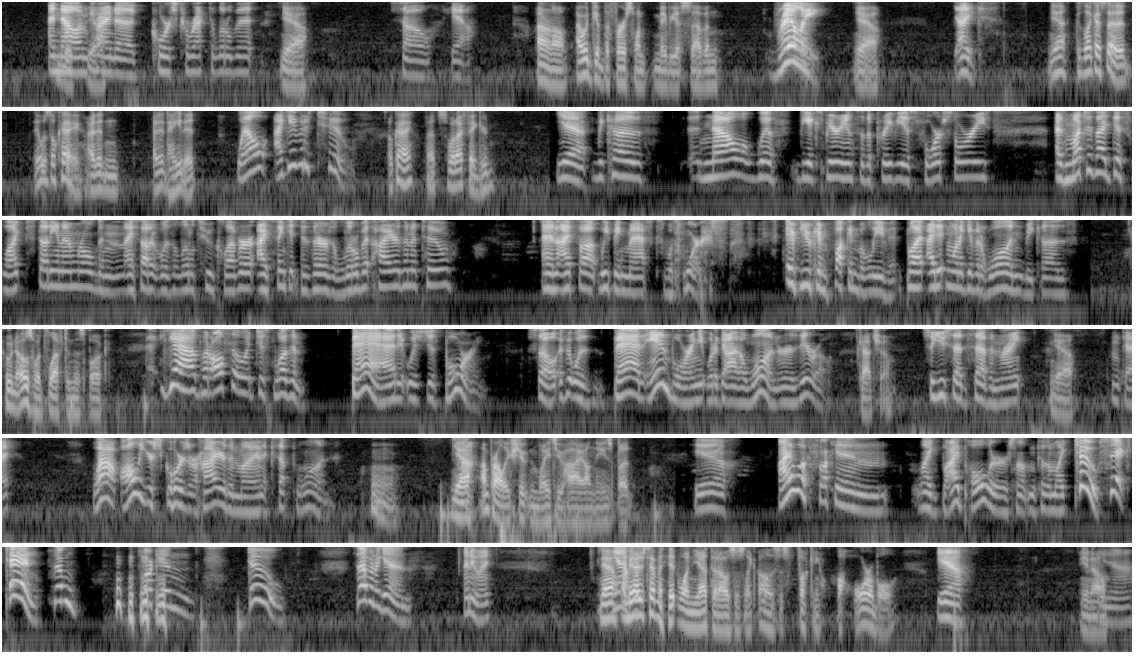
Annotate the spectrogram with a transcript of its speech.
And now Yes, I'm yeah. trying to course correct a little bit. Yeah. So, yeah. I don't know. I would give the first one maybe a seven. Really? Yeah. Yikes. Yeah, because like I said, it it was okay. I didn't I didn't hate it. Well, I gave it a two. Okay, that's what I figured. Yeah, because now with the experience of the previous four stories, as much as I disliked Study in Emerald and I thought it was a little too clever, I think it deserves a little bit higher than a two. And I thought Weeping Masks was worse. if you can fucking believe it. But I didn't want to give it a one because Who knows what's left in this book? yeah, but also it just wasn't bad, it was just boring. So if it was bad and boring, it would have got a 1 or a 0. Gotcha. So you said 7, right? Yeah. Okay. Wow, all of your scores are higher than mine except one. Hmm. Yeah, Huh. I'm probably shooting way too high on these, but Yeah. I look fucking like bipolar or something because I'm like 2, six, ten, seven, fucking 2, 7 again. Anyway. yeah, Yeah, I mean, I just haven't hit one yet that I was just like, oh, this is fucking horrible. Yeah. You know? Yeah.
